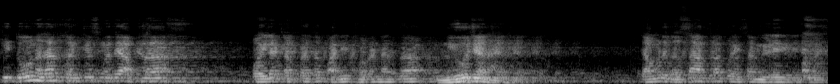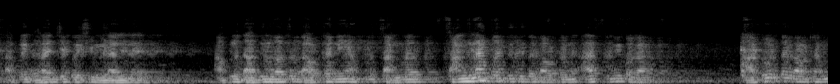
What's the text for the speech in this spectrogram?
की दोन हजार पंचवीसमध्ये आपला पहिल्या टप्प्याचं पाणी ठोरण्याचा नियोजन आहे. त्यामुळे जसा आपला पैसा मिळेल आपले घरांचे पैसे मिळालेले आहेत. आपलं दादुलबाचं गावठाणी आपलं चांगलं चांगल्या पद्धतीचं गावठाण आज तुम्ही बघा आडोळचं गावठाण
